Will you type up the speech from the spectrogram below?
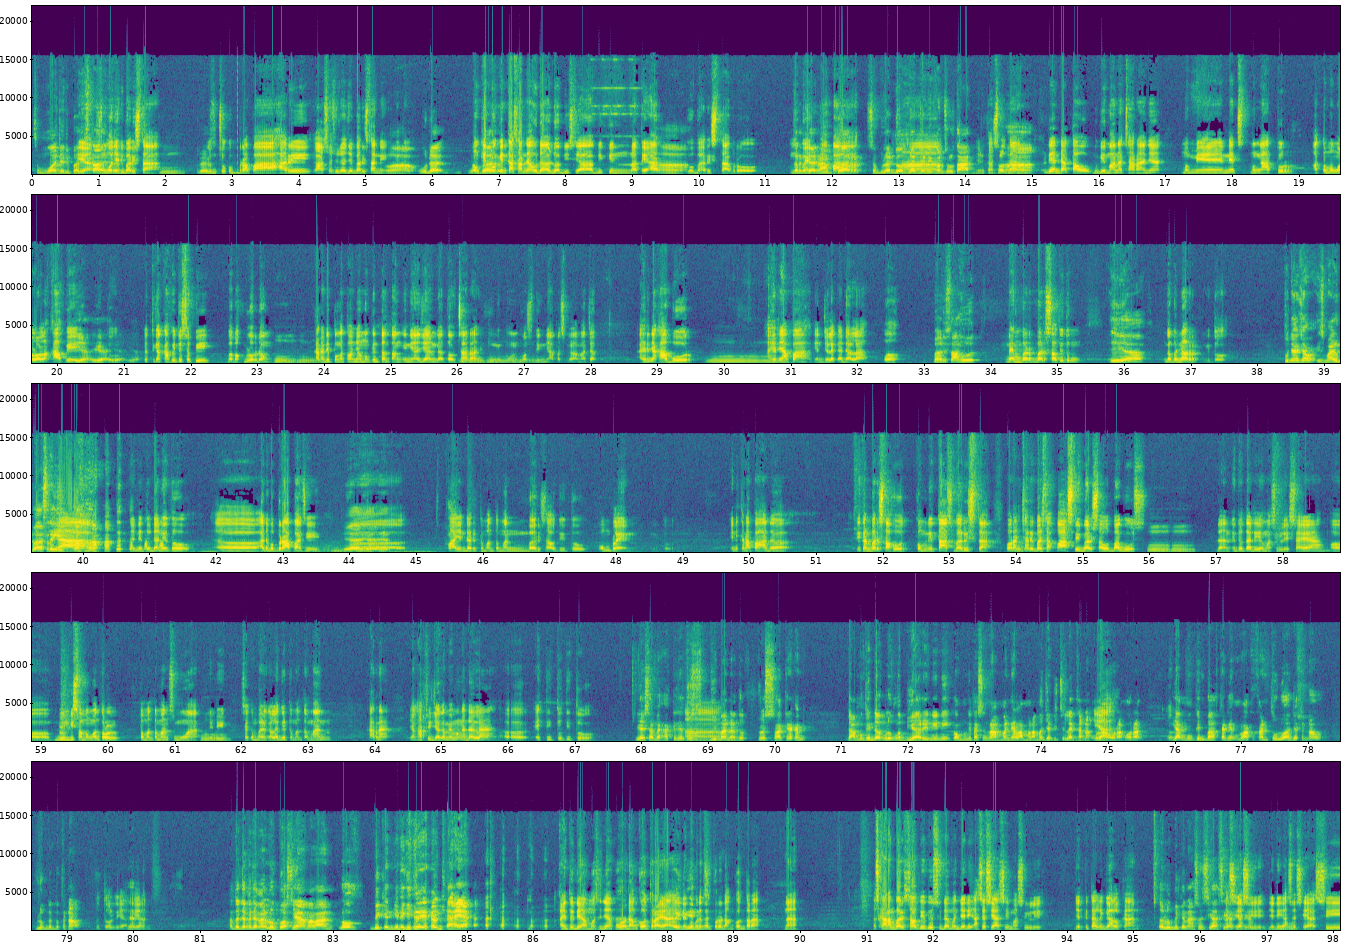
semua jadi ya barista. semua aja. jadi barista. Hmm. Terus? Belum cukup berapa hari, ah, saya sudah jadi barista nih. gitu. Wah, udah Mungkin ngebar, mungkin kasarnya udah udah bisa bikin latte art, Ah. gue barista bro. Kerja di berapa? bar sebulan dua bulan Ah. jadi konsultan. Jadi konsultan. Ah. Dia nggak tahu bagaimana caranya memanage, mengatur atau mengelola kafe. Iya, iya, gitu. iya, iya. Ketika kafe itu sepi, babak belur dong. Hmm, hmm. Karena dia pengetahuannya mungkin tentang ini aja, nggak tahu cara Hmm, hitung-hitungan hmm, costingnya apa segala macam. Akhirnya kabur. Hmm. Akhirnya apa? Yang jelek adalah, oh baris sahut. member barista itu Iya. nggak benar gitu. Punya siapa? Ismail Basri. Iya. dan itu dan itu eh, ada beberapa sih Iya, iya, iya. eh, klien dari teman-teman barista itu komplain gitu. Ini kenapa ada ini kan barista hut, komunitas barista. Orang cari barista pasti barista hut bagus. Hmm, hmm. Dan itu tadi ya Mas Billy, saya eh, belum bisa mengontrol teman-teman semua. Hmm. Jadi saya kembalikan lagi teman-teman karena yang harus dijaga memang adalah eh, attitude itu. Ya sampai akhirnya terus Ah. gimana tuh? Terus akhirnya kan nggak mungkin dong lu ngebiarin ini komunitasnya namanya lama-lama jadi jelek karena ulah Iya. orang-orang Betul. yang mungkin bahkan yang melakukan itu lu aja kenal belum tentu kenal. Betul ya. Ya ya. kan? Atau jangan-jangan lu bosnya malahan, lu bikin gini-gini enggak ya? Nah, itu dia, maksudnya pro dan kontra ya, Oh, ada komunitas pro dan kontra. Nah, sekarang Barista Out itu sudah menjadi asosiasi Mas Willy. Jadi kita legalkan Lu bikin asosiasi akhirnya? asosiasi. Jadi Hmm. asosiasi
